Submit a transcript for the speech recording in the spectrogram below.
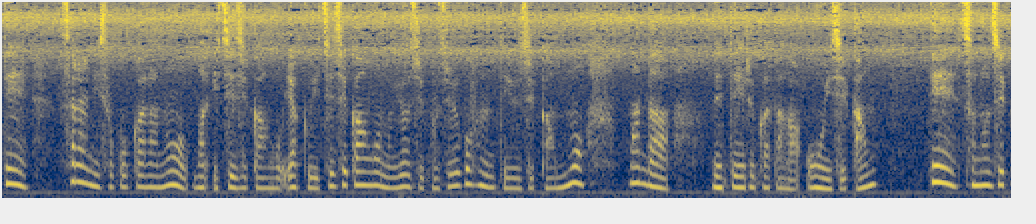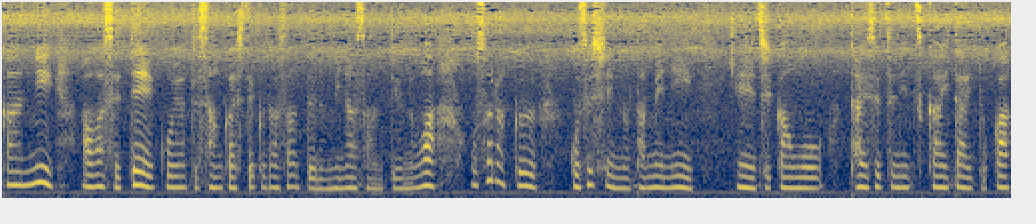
でさらにそこからの、まあ、1時間後約1時間後の4時55分っていう時間もまだ寝ている方が多い時間でその時間に合わせてこうやって参加してくださってる皆さんっていうのはおそらくご自身のために、えー、時間を大切に使いたいとか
